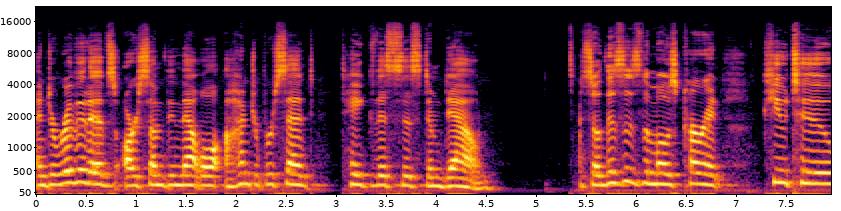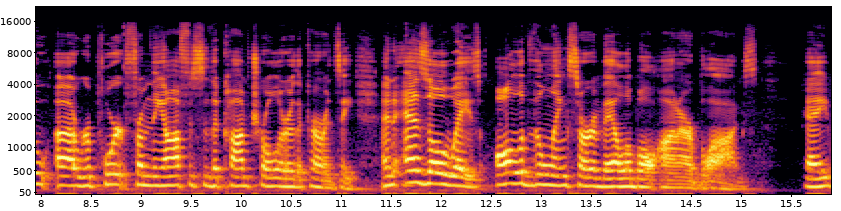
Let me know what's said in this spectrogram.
And derivatives are something that will 100% take this system down. So this is the most current Q2 uh, report from the Office of the Comptroller of the Currency. And as always, all of the links are available on our blogs. Okay.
